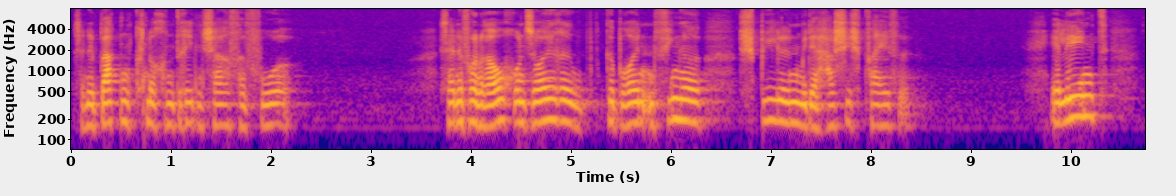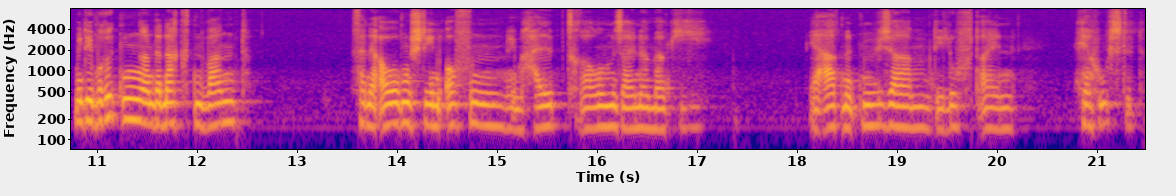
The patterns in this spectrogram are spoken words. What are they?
seine Backenknochen treten scharf hervor, seine von Rauch und Säure gebräunten Finger spielen mit der Haschischpfeife. Er lehnt mit dem Rücken an der nackten Wand, seine Augen stehen offen im Halbtraum seiner Magie. Er atmet mühsam die Luft ein, er hustet.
